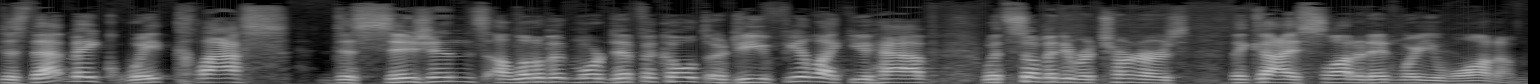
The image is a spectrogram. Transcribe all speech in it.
does that make weight class decisions a little bit more difficult, or do you feel like you have, with so many returners, the guys slotted in where you want them?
